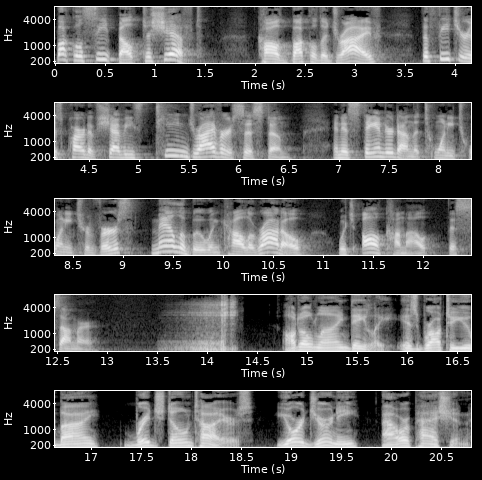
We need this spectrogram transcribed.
Buckle seatbelt to shift. Called Buckle to Drive, the feature is part of Chevy's Teen Driver system and is standard on the 2020 Traverse, Malibu, and Colorado, which all come out this summer. AutoLine Daily is brought to you by Bridgestone Tires. Your journey, our passion.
